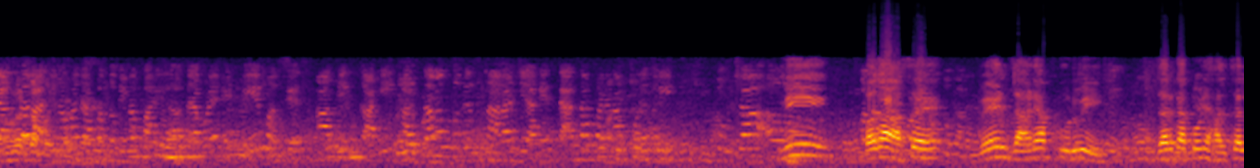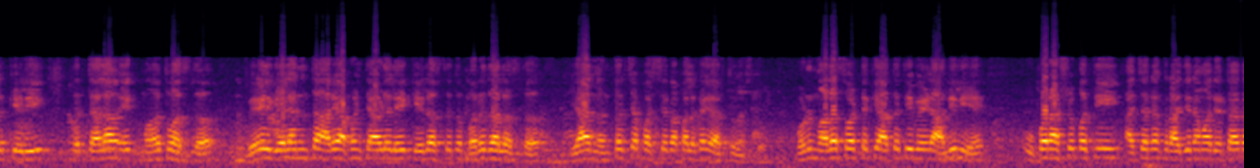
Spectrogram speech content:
यांचा राजीनामा ज्या पद्धतीनं पाहिला त्यामुळे एनडीए मध्येच आधी काही खासदारांमध्येच नाराजी आहे त्याचा परिणाम कुठेतरी तुमच्या मी बघा असं आहे. वेळ जाण्यापूर्वी जर का कोणी हालचाल केली तर त्याला एक महत्त्व असतं. वेळ गेल्यानंतर अरे आपण त्यावेळेला हे केलं असतं तर बरं झालं असतं. या नंतरच्या पश्चातापाला काही अर्थ नसतो. म्हणून मला असं वाटतं की आता ती वेळ आलेली आहे. उपराष्ट्रपती अचानक राजीनामा देतात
